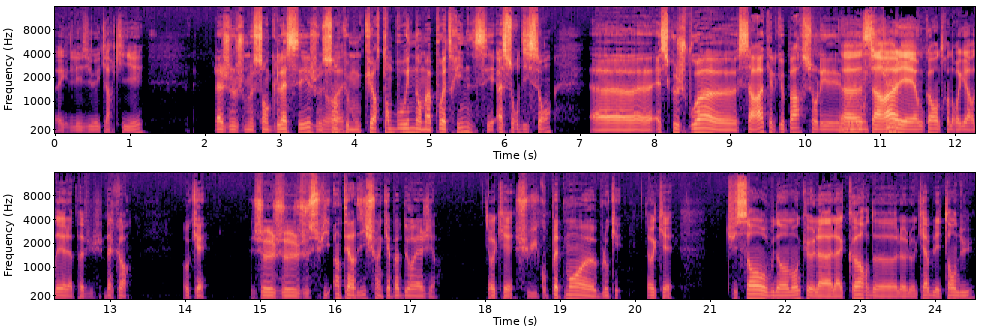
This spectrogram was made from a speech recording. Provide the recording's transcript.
avec les yeux écarquillés. Là, je, je me sens glacé, je sens que mon cœur tambourine dans ma poitrine, c'est assourdissant. Euh, Est-ce que je vois euh, Sarah quelque part sur les. Euh, Sarah elle est encore en train de regarder, elle a pas vu. D'accord. Ok. Je, je- je suis interdit, je suis incapable de réagir. Ok, Je suis complètement euh, bloqué. ok. Tu sens au bout d'un moment que la, la corde, euh, le, le câble est tendu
